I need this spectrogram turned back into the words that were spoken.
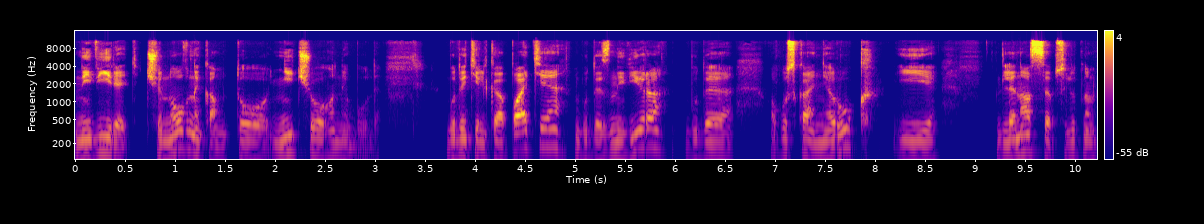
не вірять чиновникам, то нічого не буде. Буде тільки апатія, буде зневіра, буде опускання рук, і для нас це абсолютно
